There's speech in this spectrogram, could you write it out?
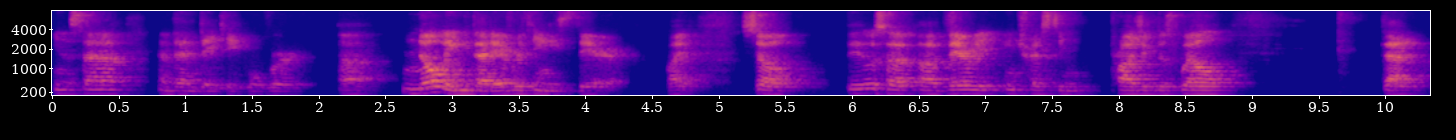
in Asana, and then they take over, uh, knowing that everything is there, right? So it was a, a very interesting project as well that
